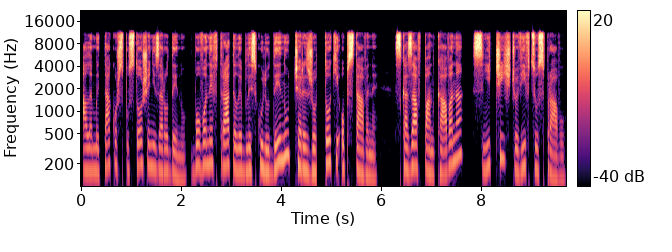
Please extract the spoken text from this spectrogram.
але ми також спустошені за родину, бо вони втратили близьку людину через жорстокі обставини, сказав пан Кавана, слідчий, що вів цю справу.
